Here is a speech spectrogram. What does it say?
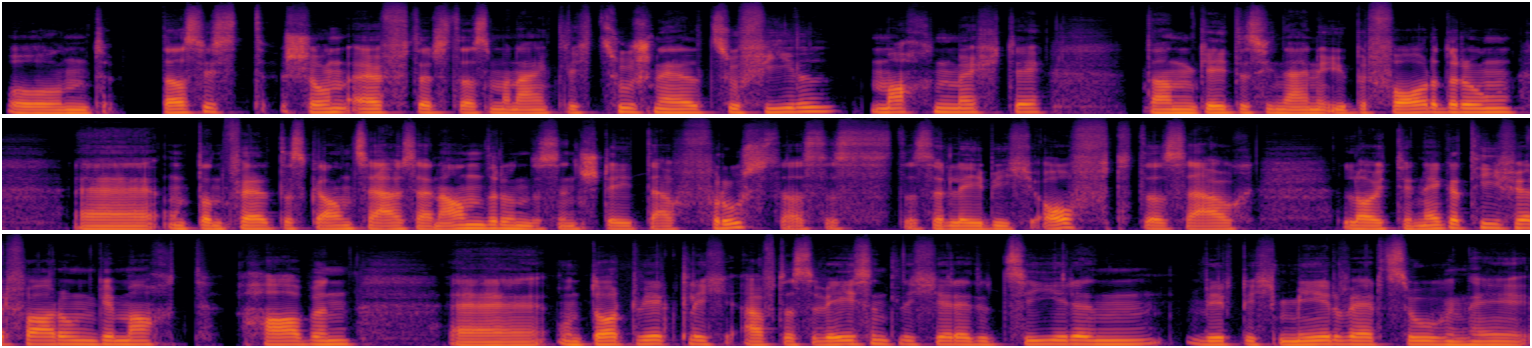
Und das ist schon öfters, dass man eigentlich zu schnell zu viel machen möchte. Dann geht es in eine Überforderung äh, und dann fällt das Ganze auseinander und es entsteht auch Frust. Also das, das erlebe ich oft, dass auch Leute negative Erfahrungen gemacht haben äh, und dort wirklich auf das Wesentliche reduzieren, wirklich Mehrwert suchen, hey,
